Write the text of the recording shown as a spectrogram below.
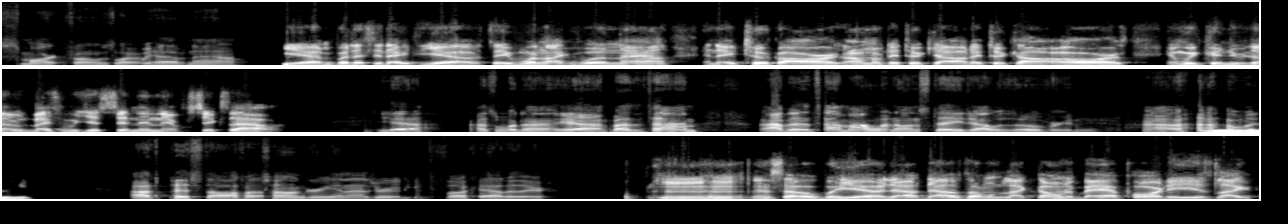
smartphones like we have now. Yeah, but they said they yeah, they weren't like well now and they took ours. I don't know if they took y'all, they took y'all ours and we couldn't even uh, basically we just sitting in there for six hours. Yeah, that's what. I, yeah, by the time, I, by the time I went on stage, I was over it. I, I was, mm-hmm. I was pissed off. I was hungry, and I was ready to get the fuck out of there. hmm And so, but yeah, that that was the only, like the only bad part is like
